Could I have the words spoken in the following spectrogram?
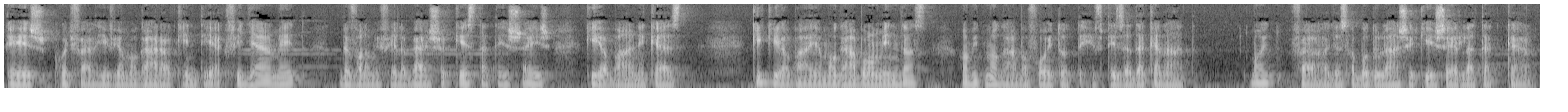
és hogy felhívja magára a kintiek figyelmét, de valamiféle belső késztetése is, kiabálni kezd. Ki kiabálja magából mindazt, amit magába folytott évtizedeken át, majd felhagy a szabadulási kísérletekkel.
